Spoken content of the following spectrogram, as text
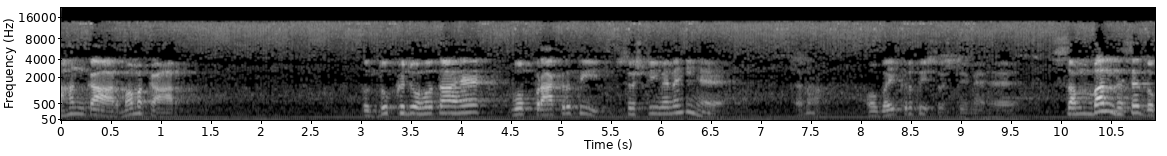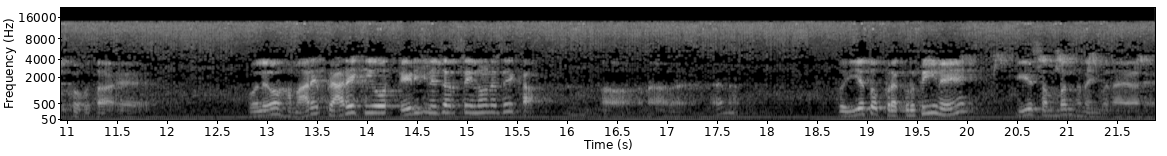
अहंकार, ममकार। तो दुख जो होता है, वो प्राकृति सृष्टि में नहीं है है ना? वो वैकृति सृष्टि में है। संबंध से दुख होता है। बोले वो हमारे प्यारे की ओर टेढ़ी नज़र से इन्होंने देखा। है ना? तो ये तो प्रकृति ने ये संबंध नहीं बनाया है।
